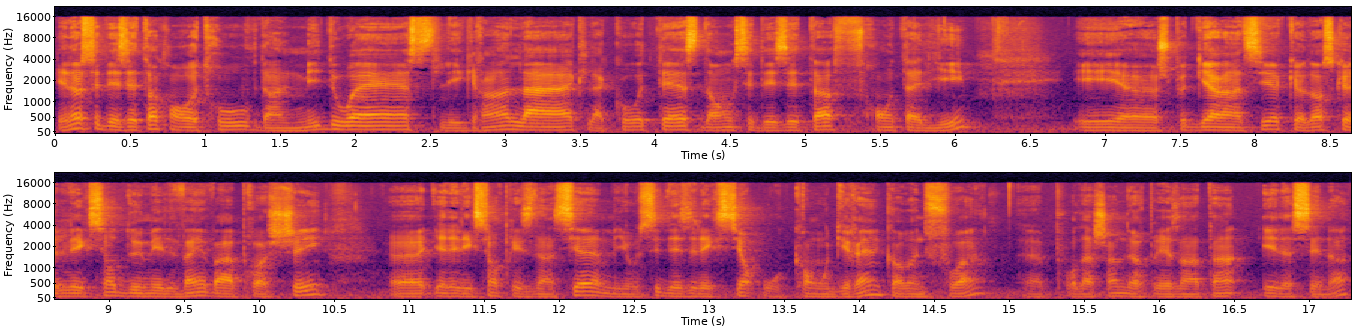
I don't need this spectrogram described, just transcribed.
Et là, c'est des États qu'on retrouve dans le Midwest, les Grands Lacs, la côte Est, donc c'est des États frontaliers. Et euh, je peux te garantir que lorsque l'élection 2020 va approcher, euh, il y a l'élection présidentielle, mais il y a aussi des élections au Congrès, encore une fois, euh, pour la Chambre des représentants et le Sénat.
